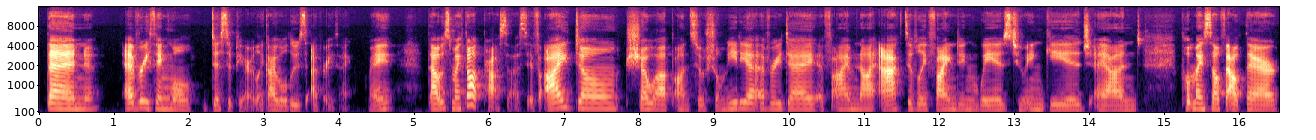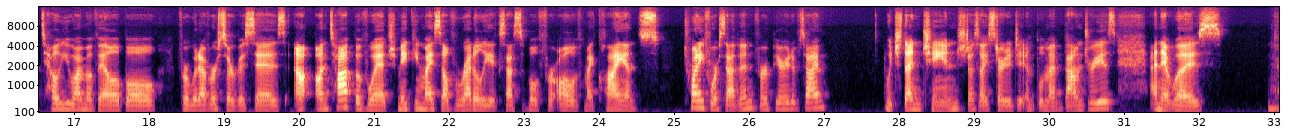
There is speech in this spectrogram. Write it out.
then everything will disappear. Like I will lose everything, right? That was my thought process. If I don't show up on social media every day, if I'm not actively finding ways to engage and put myself out there, tell you I'm available, for whatever services, uh, on top of which, making myself readily accessible for all of my clients 24 7 for a period of time, which then changed as I started to implement boundaries. And it was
